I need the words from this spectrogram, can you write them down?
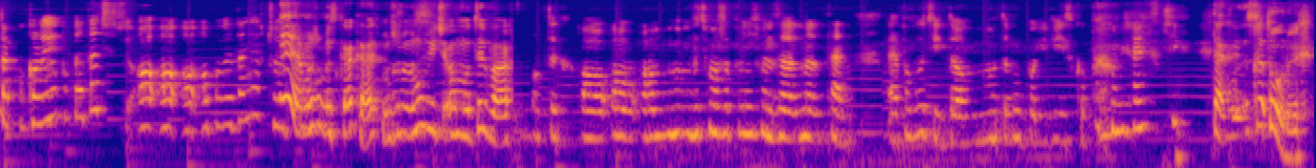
tak po kolei opowiadać o, o, o opowiadaniach, czy Nie, możemy skakać, możemy mówić o motywach. o tych, o, o, być może powinniśmy za, na ten e, powrócić do motywów boliwijsko-peruwiańskich. Tak, Których?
